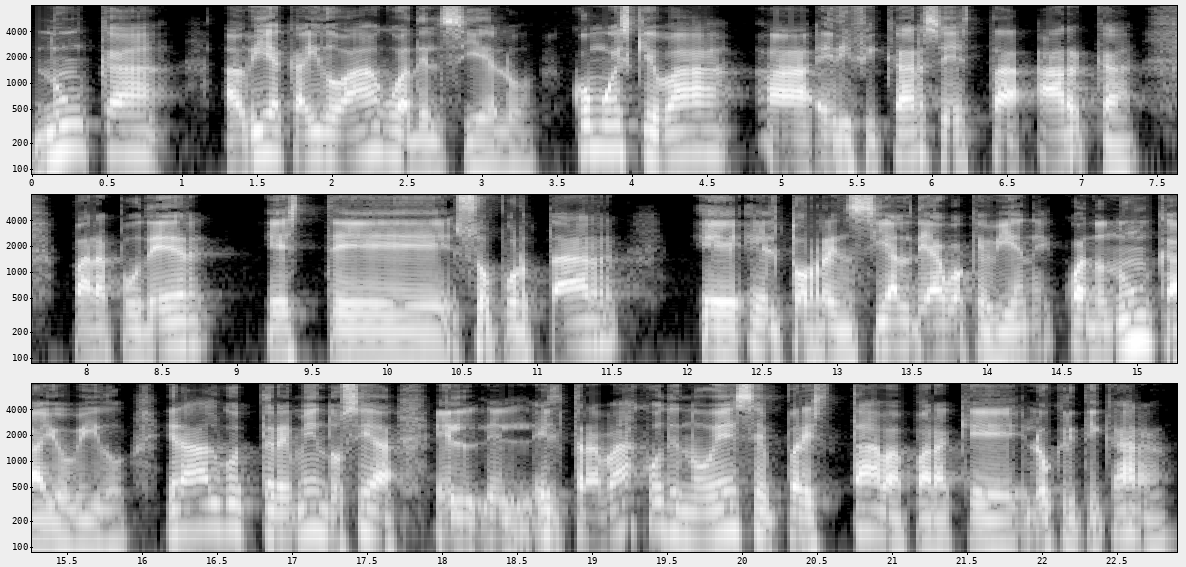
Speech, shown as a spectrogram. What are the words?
nunca había caído agua del cielo, cómo es que va a edificarse esta arca para poder este, soportar eh, el torrencial de agua que viene cuando nunca ha llovido. Era algo tremendo, o sea, el, el, trabajo de Noé se prestaba para que lo criticaran.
